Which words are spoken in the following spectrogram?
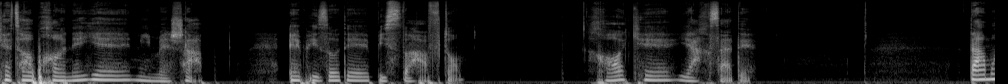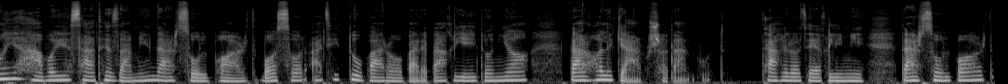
کتابخانه نیمه شب اپیزود 27 خاک یخزده دمای هوای سطح زمین در سولبارد با سرعتی دو برابر بقیه دنیا در حال گرم شدن بود. تغییرات اقلیمی در سولبارد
